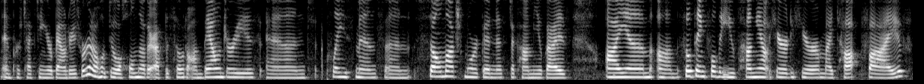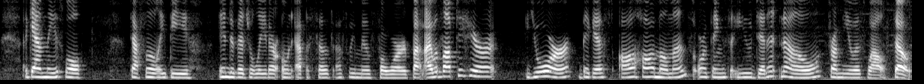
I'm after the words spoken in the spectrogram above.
and protecting your boundaries. We're going to do a whole nother episode on boundaries and placements and so much more goodness to come, you guys. I am um, so thankful that you've hung out here to hear my top five. Again, these will definitely be individually their own episodes as we move forward, but I would love to hear your biggest aha moments or things that you didn't know from you as well. So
